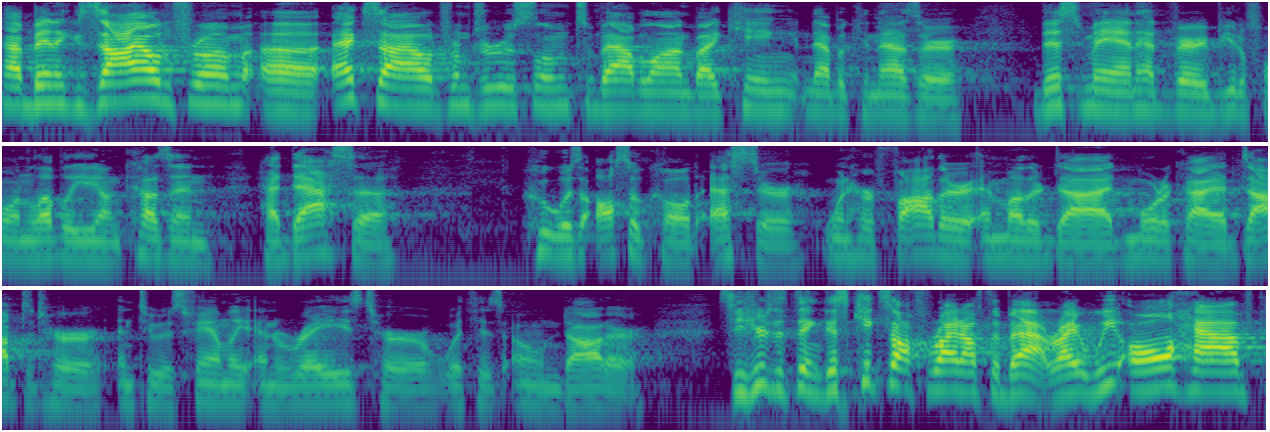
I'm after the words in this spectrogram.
had been exiled from, uh, exiled from Jerusalem to Babylon by King Nebuchadnezzar. This man had a very beautiful and lovely young cousin, Hadassah, who was also called Esther, when her father and mother died, Mordecai adopted her into his family and raised her with his own daughter. See, here's the thing this kicks off right off the bat, right? We all have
